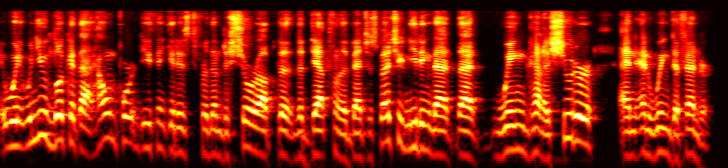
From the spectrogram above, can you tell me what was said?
when, when you look at that, how important do you think it is for them to shore up the, the depth on the bench, especially needing that that wing kind of shooter and, and wing defender?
